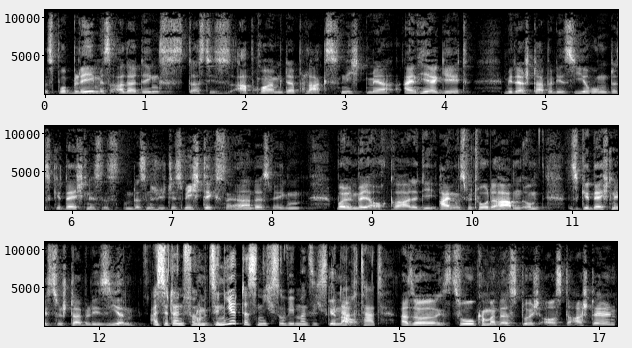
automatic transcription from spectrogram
Das Problem ist allerdings, dass dieses Abräumen der Plaques nicht mehr einhergeht mit der Stabilisierung des Gedächtnisses. Und das ist natürlich das Wichtigste. Ja? Deswegen wollen wir ja auch gerade die Heilungsmethode haben, um das Gedächtnis zu stabilisieren. Also dann funktioniert Und, das nicht so, wie man sich genau. gedacht hat. Also so kann man das durchaus darstellen.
